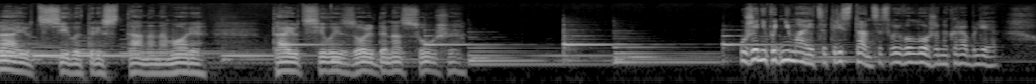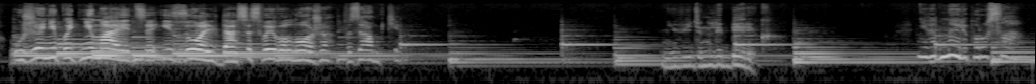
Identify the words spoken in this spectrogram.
Тают силы Тристана на море, тают силы Изольды на суше. Уже не поднимается Тристан со своего ложа на корабле. Уже не поднимается Изольда со своего ложа в замке. Не виден ли берег? Не видны ли паруса?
